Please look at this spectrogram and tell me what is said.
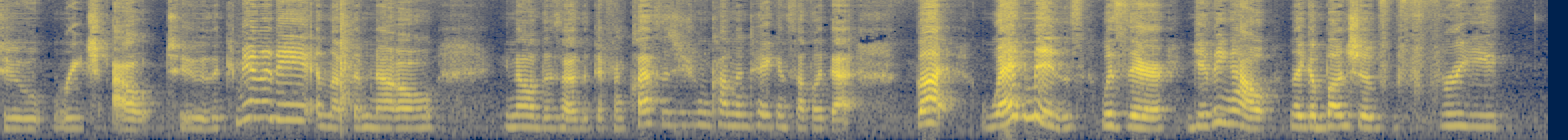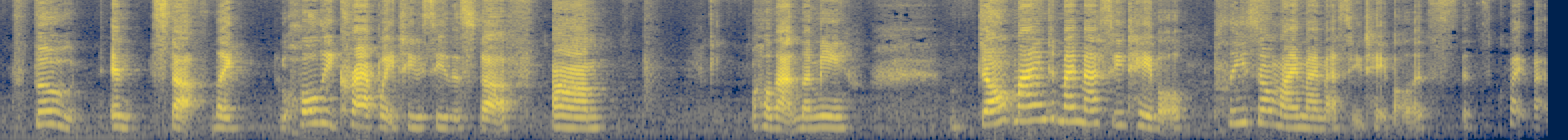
to reach out to the community and let them know, you know, these are the different classes you can come and take and stuff like that. But Wegmans was there giving out like a bunch of free food and stuff. Like holy crap, wait till you see this stuff. Um hold on, let me don't mind my messy table. Please don't mind my messy table. It's it's quite messy.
